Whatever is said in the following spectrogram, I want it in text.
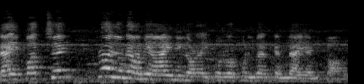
ন্যায় পাচ্ছে, প্রয়োজনে আমি আইনি লড়াই করব, পরিবারকে ন্যায় আমি পাবো।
